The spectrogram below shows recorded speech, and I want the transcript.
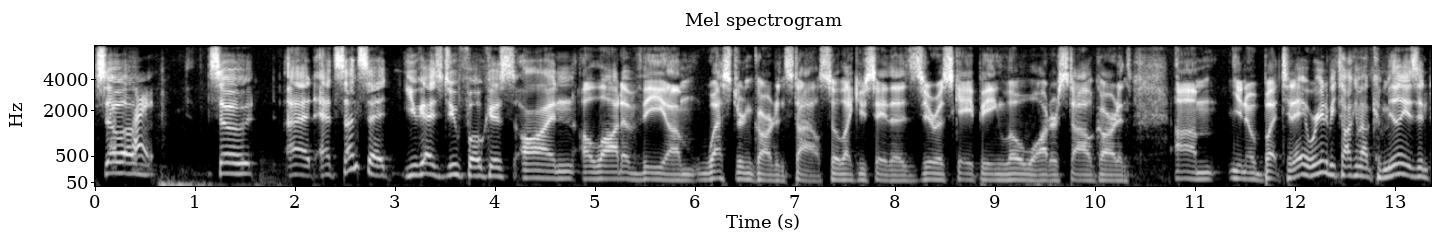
So, um, Right. so at, at Sunset, you guys do focus on a lot of the um, Western garden styles. So, like you say, the zero scaping, low water style gardens. Um, you know, but today we're going to be talking about camellias, and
